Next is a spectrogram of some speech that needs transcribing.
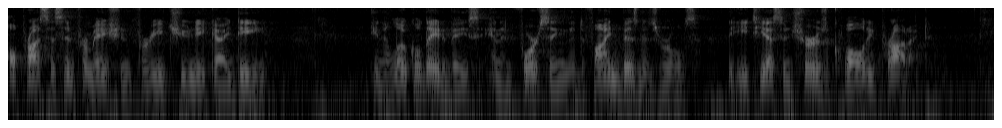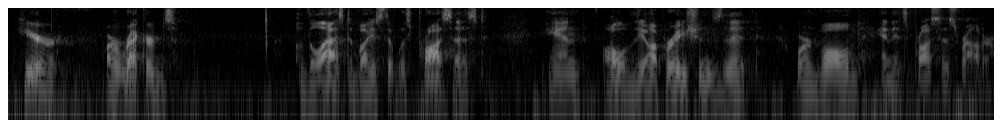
all process information for each unique ID in a local database and enforcing the defined business rules, the ETS ensures a quality product. Here are records of the last device that was processed and all of the operations that were involved and its process router.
